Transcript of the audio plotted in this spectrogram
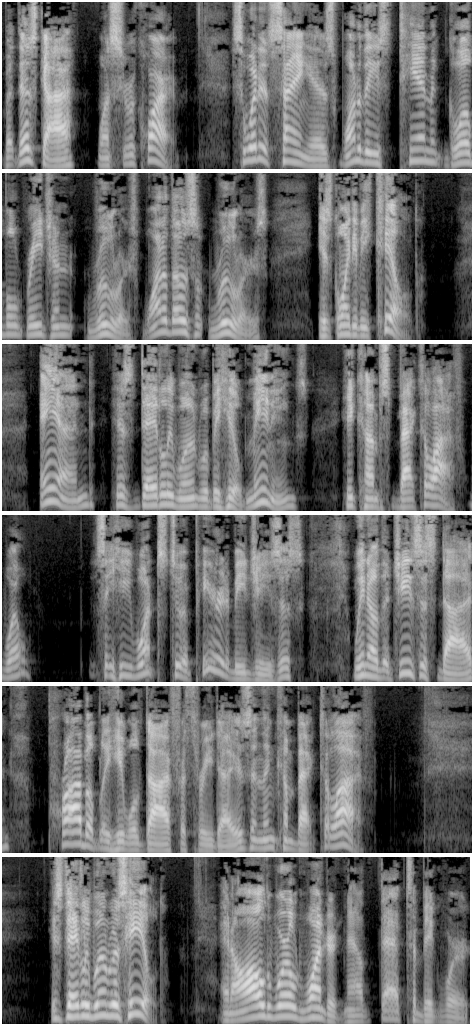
But this guy wants to require it. So what it's saying is one of these 10 global region rulers, one of those rulers is going to be killed and his deadly wound will be healed, meaning he comes back to life. Well, see, he wants to appear to be Jesus. We know that Jesus died. Probably he will die for three days and then come back to life. His deadly wound was healed. And all the world wondered. Now, that's a big word.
